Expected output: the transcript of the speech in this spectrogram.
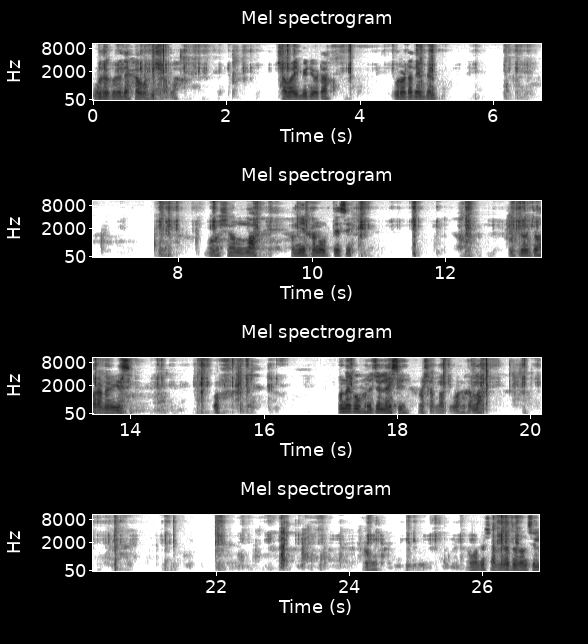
ঘুরে ঘুরে দেখাবো ইনশাল্লাহ সবাই ভিডিওটা পুরোটা দেখবেন। মাশাল্লাহ আমি এখন উঠতেছি। উঠতে হরান হয়ে গেছি। অনেক উপরে চলে এসেছি মাশাল্লাহ তুবারকাল্লাহ আমাদের সাথে যতজন ছিল,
